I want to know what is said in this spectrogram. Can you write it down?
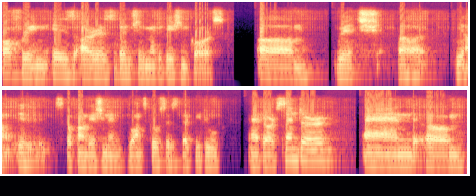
offering is our residential meditation course, um, which uh, you know it's the foundation and advanced courses that we do at our center. And um,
